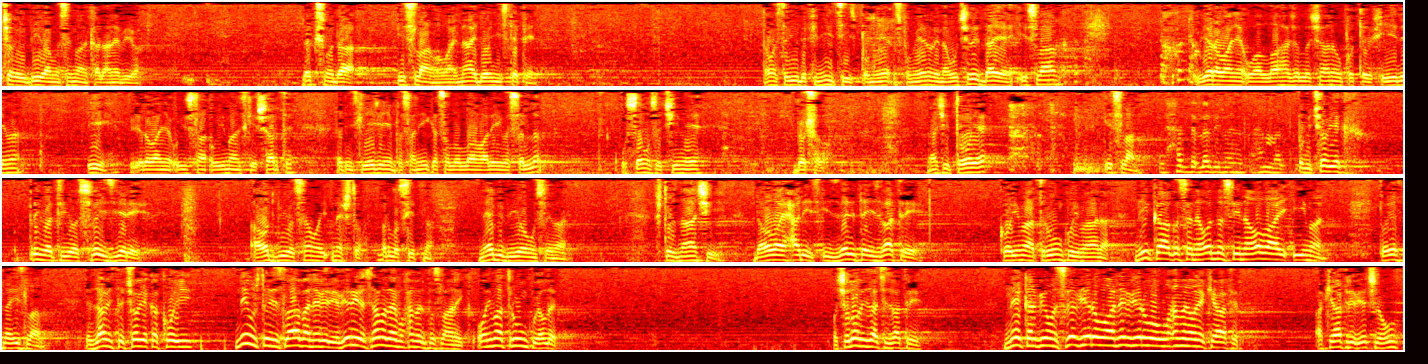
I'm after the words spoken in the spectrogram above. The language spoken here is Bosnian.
čovjek biva musliman kada ne biva rekli smo da islam ovaj najdonji stepen tamo ste vi u definiciji spomenuli naučili da je islam vjerovanje u Allaha Želešanu po tevhidima i vjerovanje u, islam, u imanske šarte zatim slijeđenje poslanika sallallahu alaihi wasallam u svemu sa čime je došao znači to je islam to bi čovjek prihvatio sve iz vjere a odbio samo nešto vrlo sitno ne bi bio musliman što znači da ovaj hadis izvedite iz vatre koji ima trunku imana nikako se ne odnosi na ovaj iman to jest na islam Jer zamislite čovjeka koji ni u što iz slaba ne vjeruje. Vjeruje samo da je Muhammed poslanik. On ima trunku, jel da? Hoće li on izaći iz vatre? Ne, kad bi on sve vjerovao, a ne bi vjerovao u Muhammed, on je kjafir. A kjafir je vječno u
